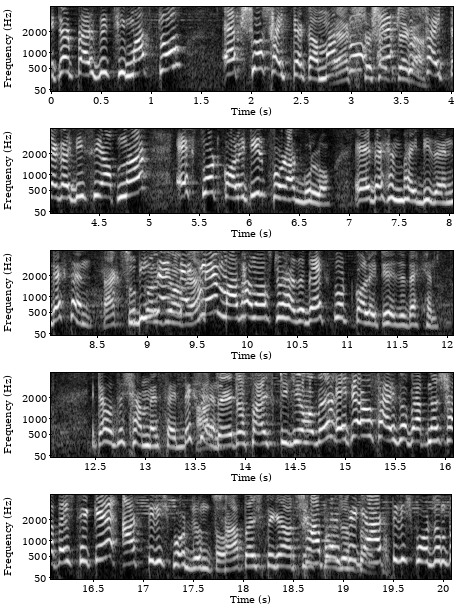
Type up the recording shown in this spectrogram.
এটার প্রাইস দিচ্ছি মাত্র একশো ষাট টাকা মাত্র 160 টাকা। একশো ষাট টাকায় দিছি আপনার এক্সপোর্ট কোয়ালিটির প্রোডাক্টগুলো এই দেখেন ভাই ডিজাইন দেখছেন? ডিজাইন? দেখলে মাথা নষ্ট হয়ে যাবে এক্সপোর্ট কোয়ালিটির যে দেখেন। এটা হচ্ছে সামনের সাইড দেখছেন? আচ্ছা এটার সাইজ কি কি হবে? এটারও সাইজ হবে আপনার সাতাইশ থেকে আটত্রিশ পর্যন্ত। সাতাইশ থেকে আটত্রিশ সাতাইশ পর্যন্ত। থেকে আটত্রিশ পর্যন্ত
